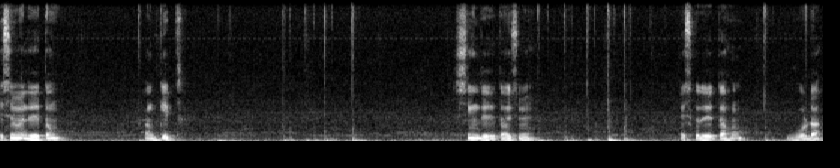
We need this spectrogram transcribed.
इसे मैं दे देता हूँ। अंकित। सिंह दे देता हूँ इसमें। इसको दे देता हूँ वोडा।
